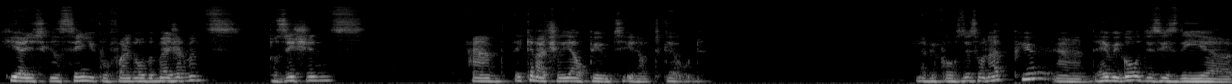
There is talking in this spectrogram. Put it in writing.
Here as you can see you can find all the measurements, positions, and it can actually help you to, you know, to code. Let me close this one up here and here we go. This is the uh,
